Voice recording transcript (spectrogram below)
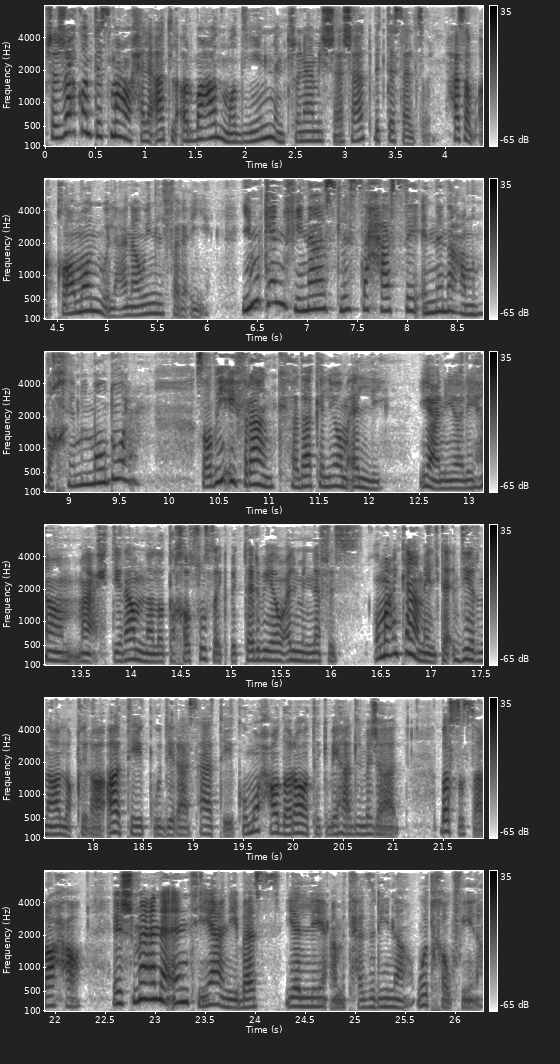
بشجعكم تسمعوا حلقات الأربعة الماضيين من تسونامي الشاشات بالتسلسل حسب أرقامهم والعناوين الفرعية. يمكن في ناس لسه حاسة إننا عم نضخم الموضوع. صديقي فرانك هداك اليوم قال لي يعني يا ريهام مع احترامنا لتخصصك بالتربية وعلم النفس ومع كامل تقديرنا لقراءاتك ودراساتك ومحاضراتك بهذا المجال. بس الصراحة إيش معنى أنت يعني بس يلي عم تحذرينا وتخوفينا؟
